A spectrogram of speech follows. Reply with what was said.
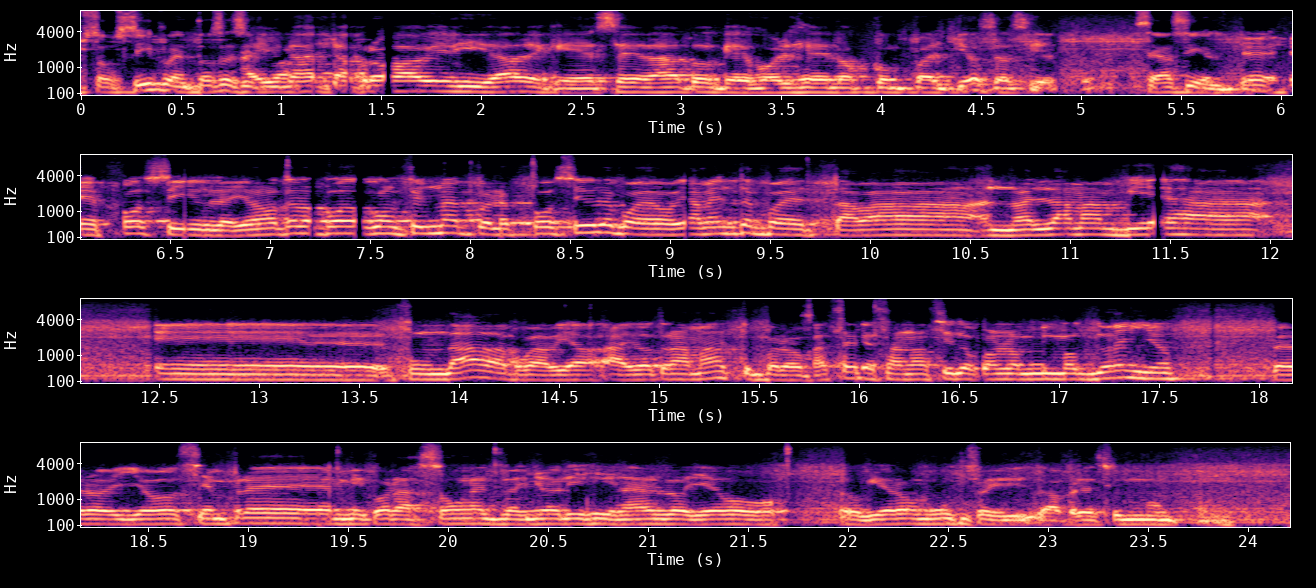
so, sí, pues entonces Hay una alta probabilidad de que ese dato que Jorge nos compartió sea cierto. sea cierto. Es, es posible, yo no te lo puedo confirmar, pero es posible, pues obviamente pues estaba, no es la más vieja eh, fundada, porque había, hay otra más, pero pasa que esa no ha sido con los mismos dueños, pero yo siempre en mi corazón el dueño original lo llevo, lo quiero mucho y lo aprecio un montón.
